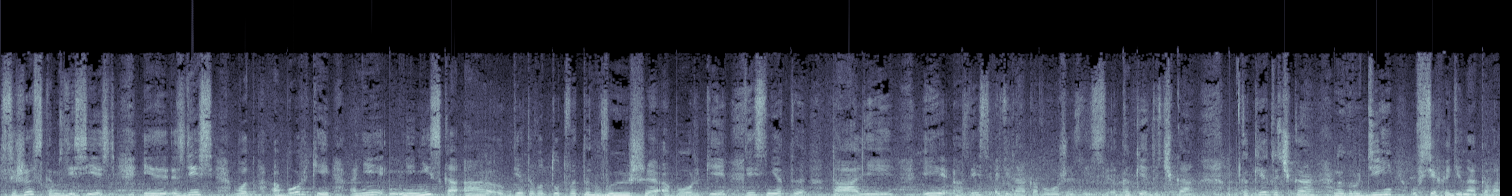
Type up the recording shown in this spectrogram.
с Ижевском здесь есть. И здесь вот оборки, они не низко, а где-то вот тут вот выше оборки. Здесь нет талии. И здесь одинаково уже, здесь кокеточка. Кокеточка на груди у всех одинаково.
